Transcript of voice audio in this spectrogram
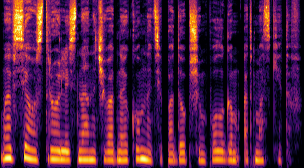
Мы все устроились на ночь в одной комнате под общим пологом от москитов.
